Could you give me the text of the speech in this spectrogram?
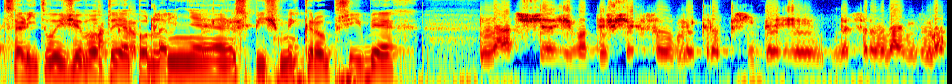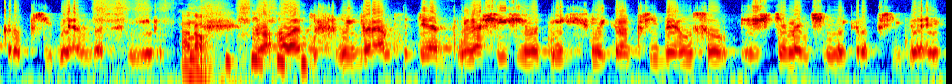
Celý tvůj život je podle mě spíš mikropříběh. Naše životy všech jsou mikropříběhy ve srovnání s makropříběhem vesmíru. Ano. No ale v rámci těch našich životních mikropříběhů jsou ještě menší mikropříběhy.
